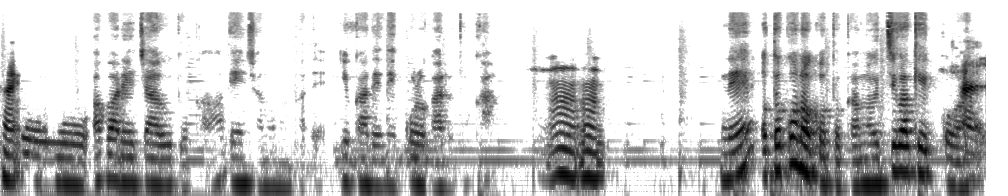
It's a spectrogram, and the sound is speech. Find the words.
はい、こう暴れちゃうとか電車の中で床で寝っ転がるとか。うんうん。ね、男の子とか、まあ、うちは結構あはい、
